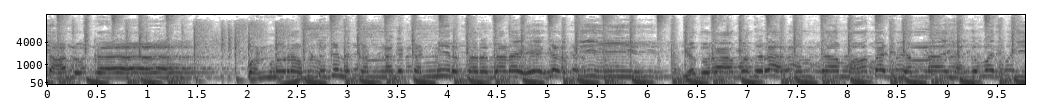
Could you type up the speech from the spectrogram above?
ತಾಲೂಕ. ಕಣ್ಣೂರ ಹುಡುಗನ ಕಣ್ಣಾಗ ಕಣ್ಣೀರ ತರಬೇಡ, ಏ ಗೆಳತಿ. ಎದುರ ಬದುರ ಕುಂತ ಮಾತಾಡಿದೆಲ್ಲ ಹೆಂಗ ಮರಿತಿ?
